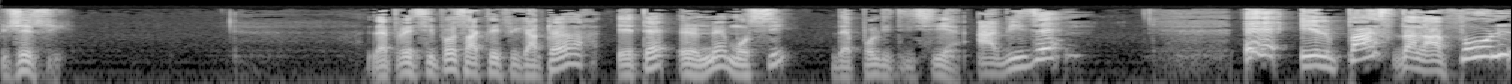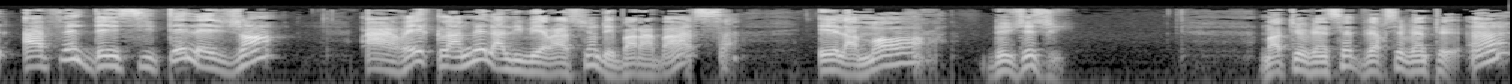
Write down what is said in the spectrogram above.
Jésus. Les principaux sacrificateurs étaient eux-mêmes aussi des politiciens avisés, et ils passent dans la foule afin d'inciter les gens à réclamer la libération de Barabbas et la mort de Jésus. Matthieu 27, verset 21.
